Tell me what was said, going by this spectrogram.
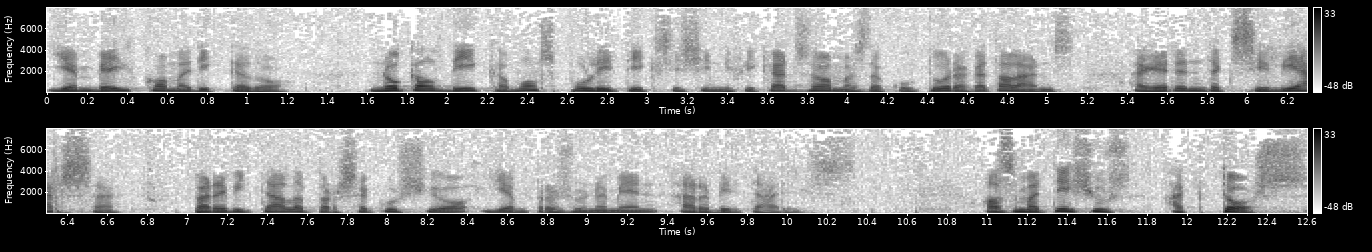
i amb ell com a dictador. No cal dir que molts polítics i significats homes de cultura catalans hagueren d'exiliar-se per evitar la persecució i empresonament arbitraris. Els mateixos actors,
